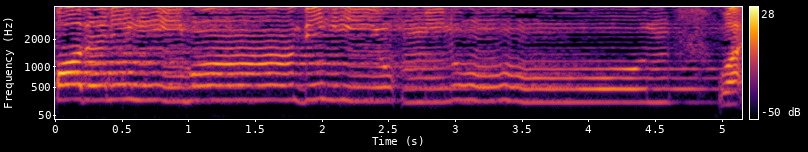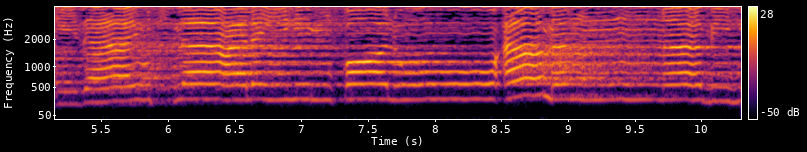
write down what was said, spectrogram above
قبله هم به يؤمنون وإذا يتلى عليهم قالوا آمنا به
